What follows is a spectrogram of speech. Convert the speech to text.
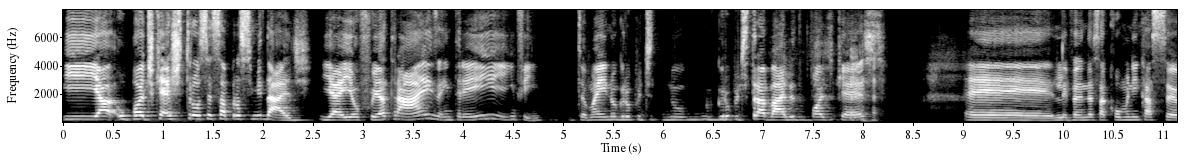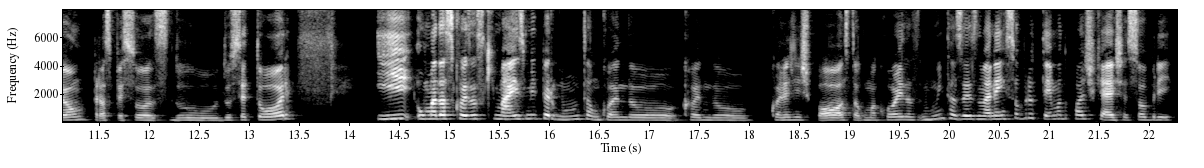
E a, o podcast trouxe essa proximidade. E aí eu fui atrás, entrei, enfim, Estamos aí no grupo de, no grupo de trabalho do podcast, é, levando essa comunicação para as pessoas do, do setor. E uma das coisas que mais me perguntam quando, quando, quando a gente posta alguma coisa, muitas vezes não é nem sobre o tema do podcast, é sobre.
